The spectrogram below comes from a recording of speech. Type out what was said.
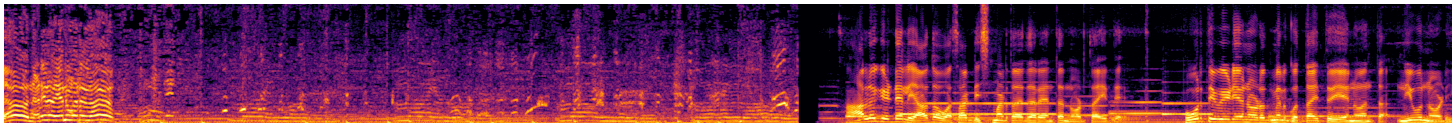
ಯೋ ನಡೀರ ಏನು ಮಾಡೋಣ ಆಲೂಗೆಡ್ಡೆಲಿ ಯಾವುದೋ ಹೊಸ ಡಿಶ್ ಮಾಡ್ತಾ ಇದ್ದಾರೆ ಅಂತ ನೋಡ್ತಾ ಇದ್ದೆ. ಪೂರ್ತಿ ವಿಡಿಯೋ ನೋಡಿದ್ಮೇಲೆ ಗೊತ್ತಾಯ್ತು ಏನು ಅಂತ. ನೀವು ನೋಡಿ.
